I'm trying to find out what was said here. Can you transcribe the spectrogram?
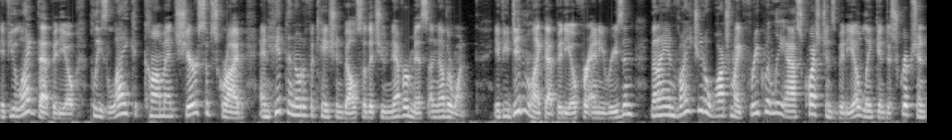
If you liked that video, please like, comment, share, subscribe, and hit the notification bell so that you never miss another one. If you didn't like that video for any reason, then I invite you to watch my frequently asked questions video, link in description,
